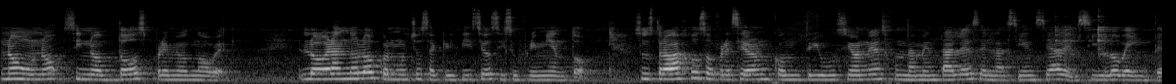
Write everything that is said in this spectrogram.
no uno, sino dos premios Nobel, lográndolo con muchos sacrificios y sufrimiento. Sus trabajos ofrecieron contribuciones fundamentales en la ciencia del siglo XX.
